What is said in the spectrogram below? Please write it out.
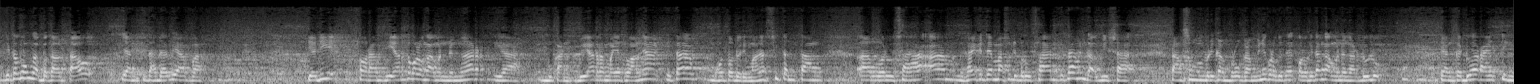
kita tuh nggak bakal tahu yang kita hadapi apa jadi seorang PR tuh kalau nggak mendengar ya bukan PR namanya soalnya kita mau tahu dari mana sih tentang uh, perusahaan. Misalnya kita masuk di perusahaan kita nggak bisa langsung memberikan program ini kalau kita kalau kita nggak mendengar dulu. Yang kedua writing.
